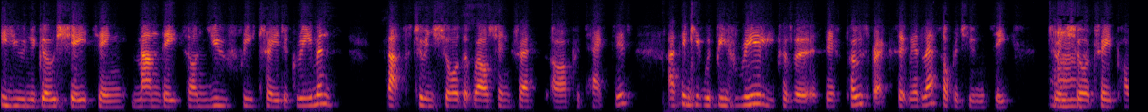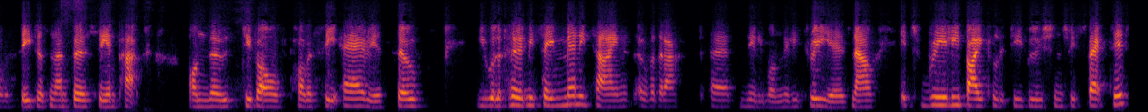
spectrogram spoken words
EU negotiating mandates on new free trade agreements. That's to ensure that Welsh interests are protected I think it would be really perverse if post Brexit we had less opportunity to mm. ensure trade policy doesn't adversely impact on those devolved policy areas. So you will have heard me say many times over the last uh, nearly well, nearly three years now, it's really vital that devolution is respected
